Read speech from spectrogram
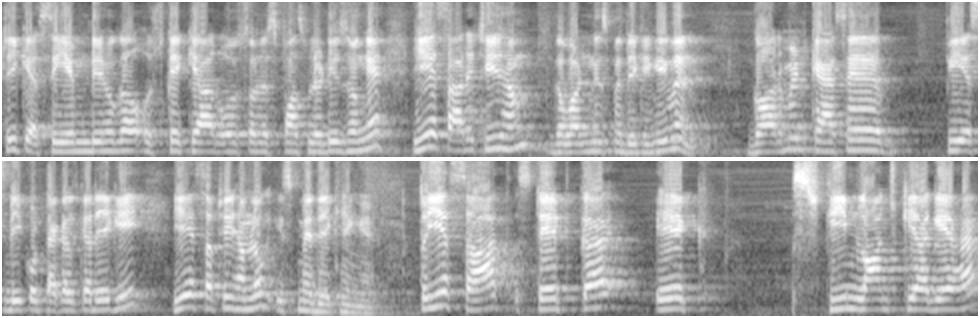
ठीक है सीएमडी होगा, उसके क्या रोल्स और रिस्पॉन्सिबिलिटीज होंगे? ये सारी चीज़ हम गवर्नेंस में देखेंगे। इवन गवर्नमेंट कैसे पीएसबी को टैकल करेगी। ये सब चीज़ हम लोग इसमें देखेंगे। तो ये सात स्टेप का एक स्कीम लॉन्च किया गया है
